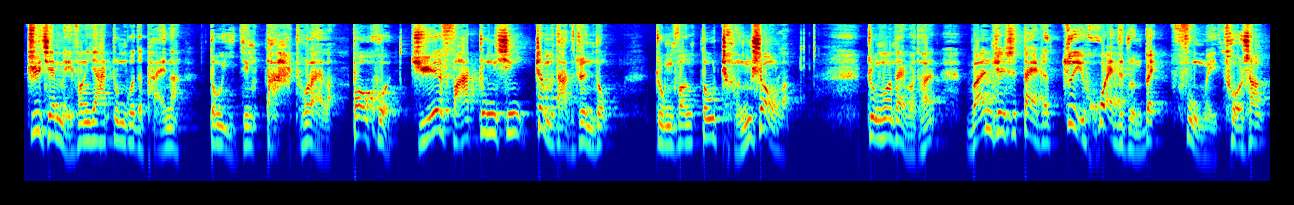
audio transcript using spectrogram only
之前美方压中国的牌呢？都已经打出来了，包括绝罚中兴这么大的震动，中方都承受了。中方代表团完全是带着最坏的准备赴美磋商，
